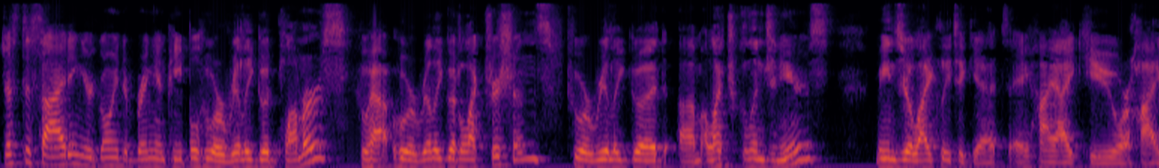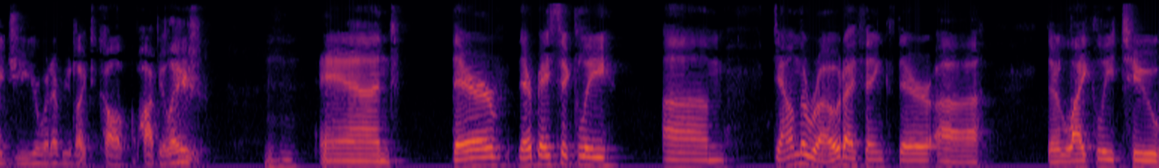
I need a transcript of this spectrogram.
just deciding you're going to bring in people who are really good plumbers, who, ha- who are really good electricians, who are really good um, electrical engineers, means you're likely to get a high IQ or high G or whatever you'd like to call it population. Mm-hmm. And they're they're basically um, down the road. I think they're uh, they're likely to,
